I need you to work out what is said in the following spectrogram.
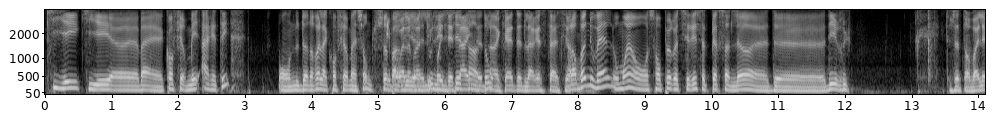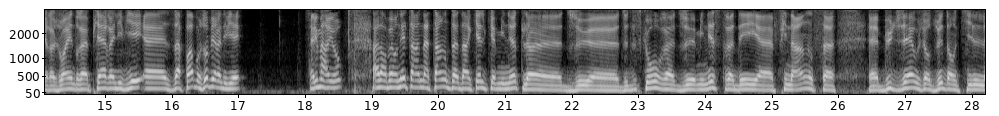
qui est qui est ben, confirmé arrêté. On nous donnera la confirmation de tout ça par les, tous les, détails tantôt. de l'enquête et de l'arrestation. Alors bonne nouvelle, au moins on, on peut retirer cette personne-là de des rues. Tout de suite, on va aller rejoindre Pierre-Olivier euh, Zappa. Bonjour Pierre-Olivier. Salut Mario. Alors, ben, on est en attente dans quelques minutes là, du, euh, du discours euh, du ministre des Finances. budget aujourd'hui, donc, il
